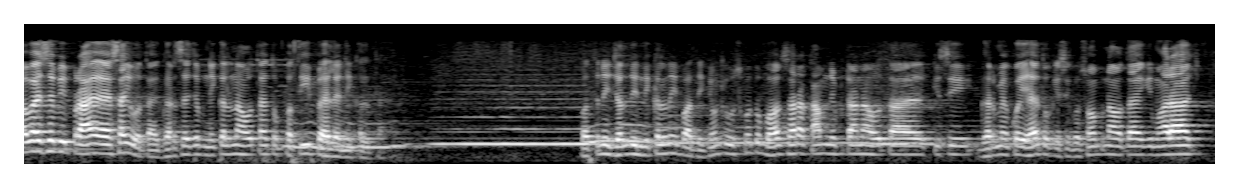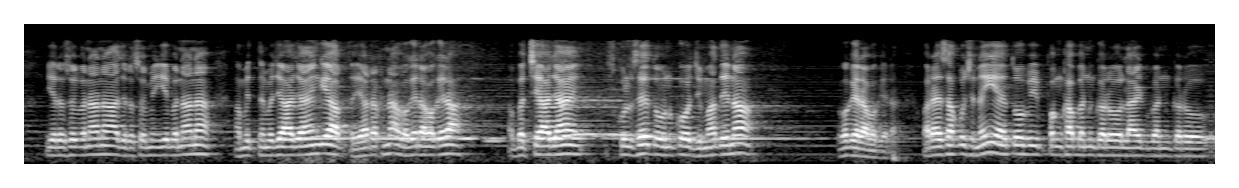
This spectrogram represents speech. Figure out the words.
अब ऐसे भी प्राय ऐसा ही होता है, घर से जब निकलना होता है तो पति पहले निकलता है। पत्नी जल्दी निकल नहीं पाती, क्योंकि उसको तो बहुत सारा काम निपटाना होता है। किसी घर में कोई है तो किसी को सौंपना होता है कि महाराज, ये रसोई बनाना, आज रसोई में ये बनाना, हम इतने बजे आ जाएँगे, आप तैयार रखना, वगैरह वगैरह। अब बच्चे आ जाएँ स्कूल से तो उनको जिमा देना वगैरह वगैरह। और ऐसा कुछ नहीं है तो भी पंखा बंद करो, लाइट बंद करो,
